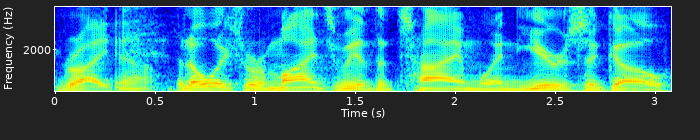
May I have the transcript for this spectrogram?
Right. Yeah. It always reminds me of the time when years ago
